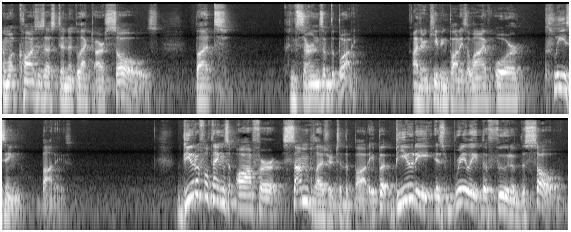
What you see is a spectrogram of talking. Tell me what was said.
And what causes us to neglect our souls but concerns of the body, either in keeping bodies alive or pleasing bodies. Beautiful things offer some pleasure to the body, but beauty is really the food of the soul.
